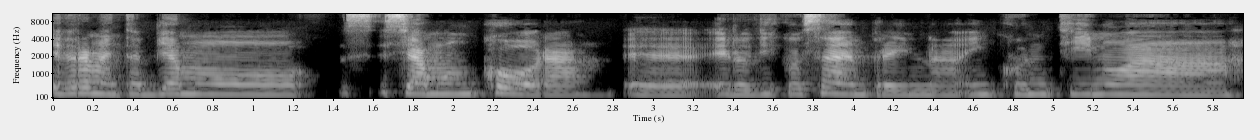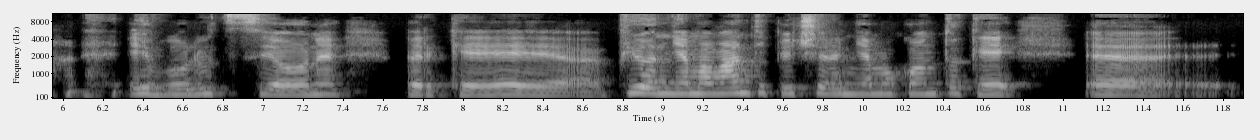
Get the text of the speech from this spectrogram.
e veramente abbiamo, siamo ancora, eh, e lo dico sempre, in, in continua evoluzione perché eh, più andiamo avanti, più ci rendiamo conto che eh,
